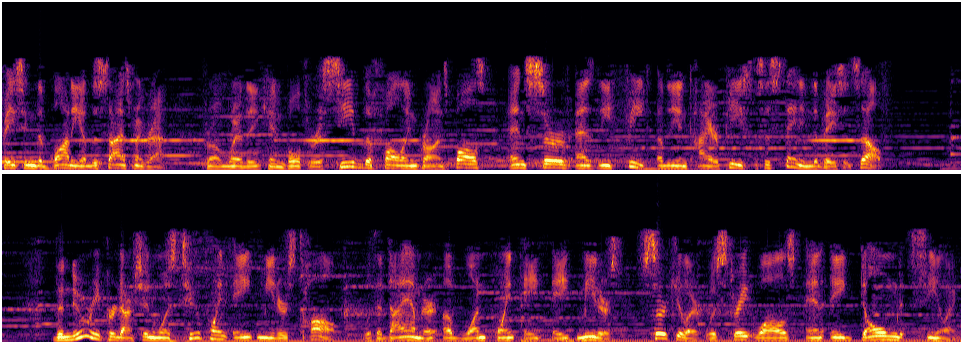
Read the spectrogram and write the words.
facing the body of the seismograph, from where they can both receive the falling bronze balls and serve as the feet of the entire piece sustaining the base itself. The new reproduction was 2.8 meters tall, with a diameter of 1.88 meters, circular with straight walls and a domed ceiling.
